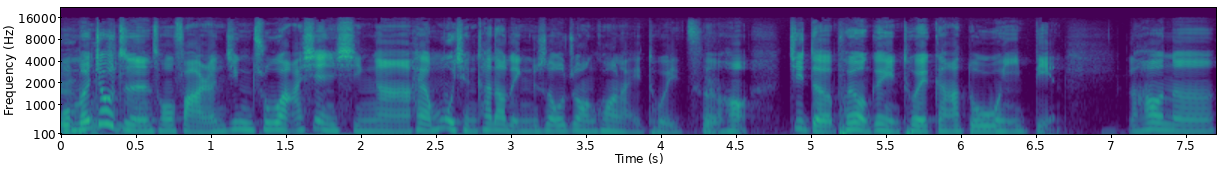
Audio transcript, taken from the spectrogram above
我们就只能从法人进出啊、现行啊，还有目前看到的营收状况来推测哈。记得朋友跟你推，跟他多问一点。然后呢，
